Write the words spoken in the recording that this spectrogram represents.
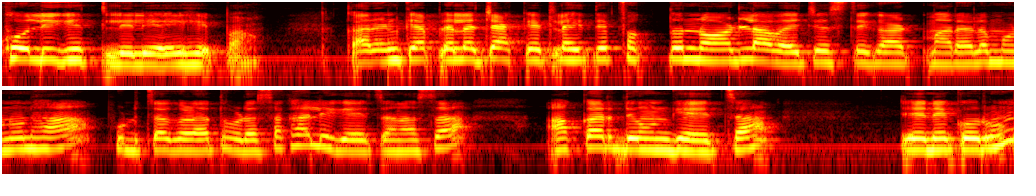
खोली घेतलेली आहे हे पहा. कारण की आपल्याला जॅकेटला इथे फक्त नॉड लावायचे असते गाठ मारायला. म्हणून हा पुढचा गळा थोडासा खाली घ्यायचा आणि असा आकार देऊन घ्यायचा. जेणेकरून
